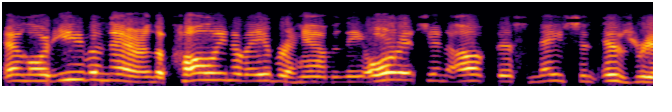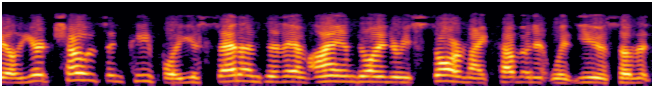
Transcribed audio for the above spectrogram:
And Lord, even there in the calling of Abraham and the origin of this nation Israel, your chosen people, you said unto them, I am going to restore my covenant with you so that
